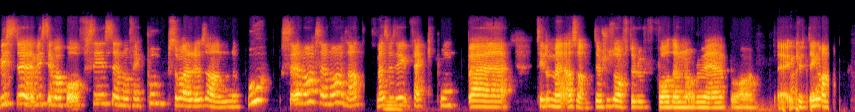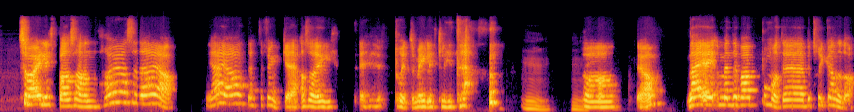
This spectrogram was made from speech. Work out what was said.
hvis, det, hvis jeg var på offseason og fikk pump, så var det sånn oh, Se nå, se nå! sant? Mens hvis jeg fikk pump eh, til og med, altså, Det er jo ikke så ofte du får den når du er på eh, kuttinga. Så var jeg litt bare sånn Å ja, se der, ja. Ja ja, dette funker. Altså, jeg, jeg brydde meg litt lite. Mm. Mm. Så ja. Nei, men det var på en måte betryggende, da.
